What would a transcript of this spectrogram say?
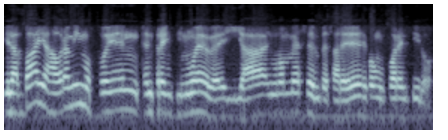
y las vallas ahora mismo estoy en, en 39 y ya en unos meses empezaré con 42.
